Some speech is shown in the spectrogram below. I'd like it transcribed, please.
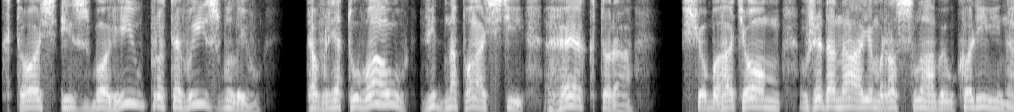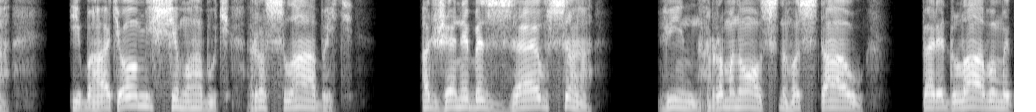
Хтось із богів проте визволив та врятував від напасті Гектора, що багатьом вже Данаєм розслабив коліна, і багатьом іще, мабуть, розслабить. Адже не без Зевса він громоносного став перед лавами,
